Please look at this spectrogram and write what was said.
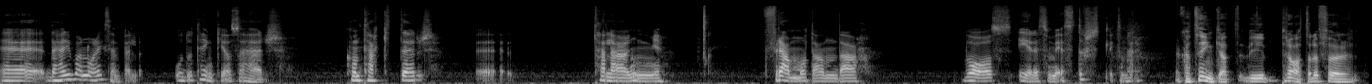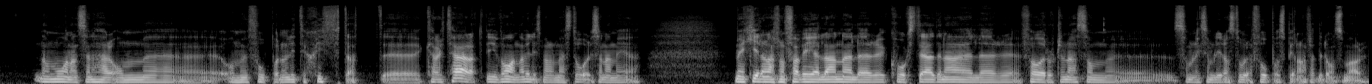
Eh, det här är bara några exempel. Och då tänker jag så här kontakter, eh, talang, framåtanda. Vad är det som är störst liksom här? Jag kan tänka att vi pratade för någon månad sedan här om, eh, om hur fotbollen lite skiftat eh, karaktär. Att vi är vana vid liksom de här storiesarna med, med killarna från favelan eller kåkstäderna eller förorterna som, eh, som liksom blir de stora fotbollsspelarna för att det är de som har,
